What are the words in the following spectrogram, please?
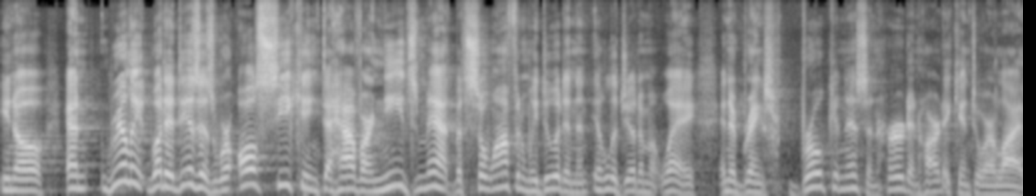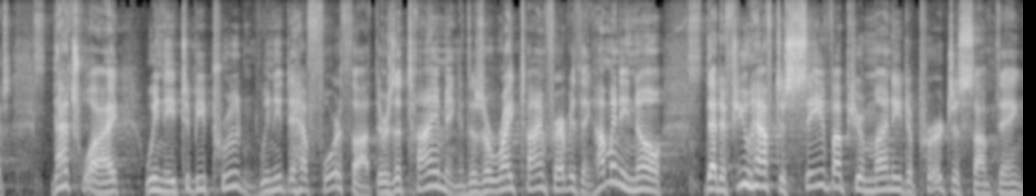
you know. And really, what it is, is we're all seeking to have our needs met, but so often we do it in an illegitimate way, and it brings brokenness and hurt and heartache into our lives. That's why we need to be prudent. We need to have forethought. There's a timing, there's a right time for everything. How many know that if you have to save up your money to purchase, purchase something,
